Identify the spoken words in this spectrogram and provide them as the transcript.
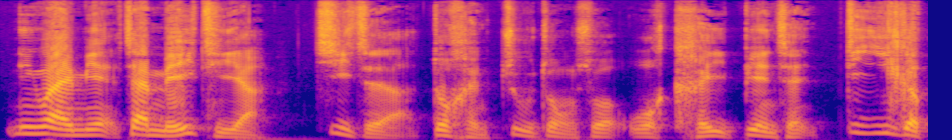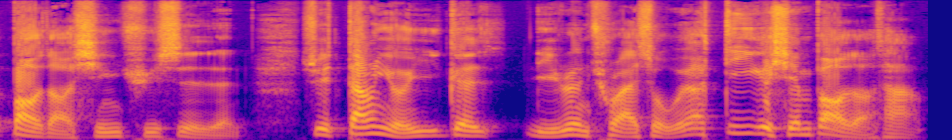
另外一面在媒体啊，记者啊都很注重说，我可以变成第一个报道新趋势的人。所以当有一个理论出来的时候，我要第一个先报道它。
